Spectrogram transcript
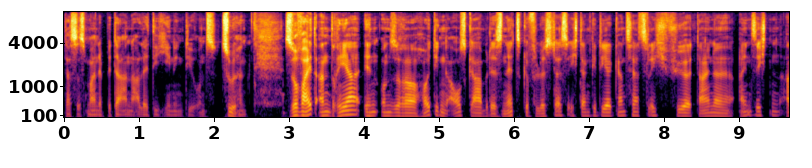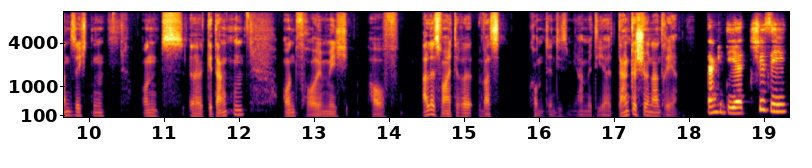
Das ist meine Bitte an alle diejenigen, die uns zuhören. Soweit Andrea in unserer heutigen Ausgabe des Netzgeflüsters. Ich danke dir ganz herzlich für deine Einsichten, Ansichten und äh, Gedanken und freue mich auf alles weitere, was kommt in diesem Jahr mit dir. Dankeschön, Andrea. Danke dir. Tschüssi.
